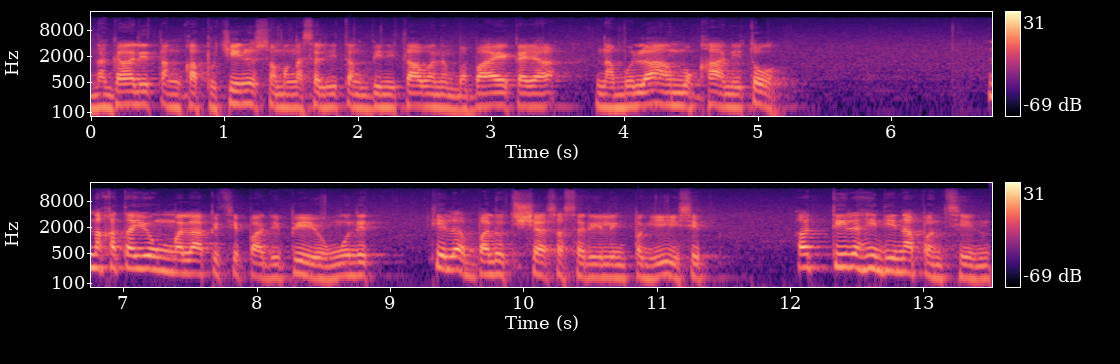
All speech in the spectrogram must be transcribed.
Nagalit ang kapuchino sa mga salitang binitawan ng babae kaya namula ang mukha nito. Nakatayong malapit si Padre Pio ngunit tila balot siya sa sariling pag-iisip at tila hindi napansin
